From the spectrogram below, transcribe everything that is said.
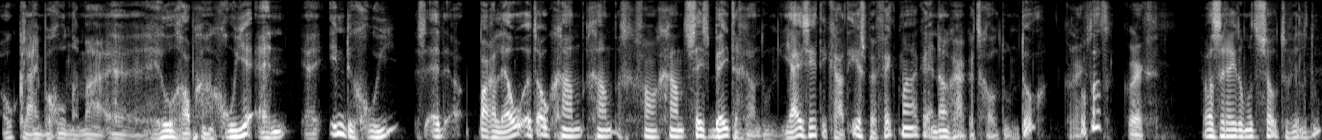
ook klein begonnen, maar eh, heel rap gaan groeien. En in de groei parallel het ook gaan, gaan, van, gaan steeds beter gaan doen. Jij zegt, ik ga het eerst perfect maken en dan ga ik het groot doen, toch? Correct. Klopt dat? Correct. Wat is de reden om het zo te willen doen?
